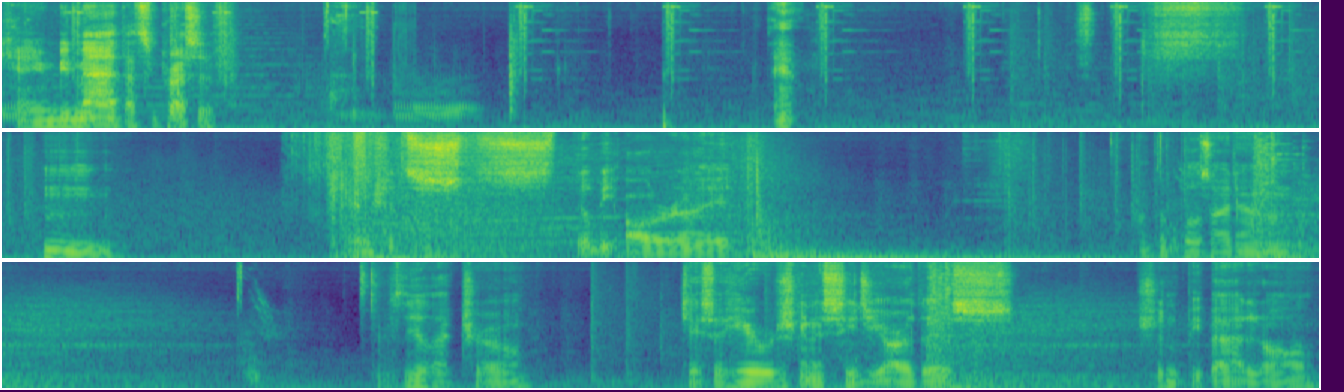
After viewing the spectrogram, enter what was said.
Can't even be mad, that's impressive. Bullseye down. There's the Electro. Okay, so here we're just gonna CGR this. Shouldn't be bad at all.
